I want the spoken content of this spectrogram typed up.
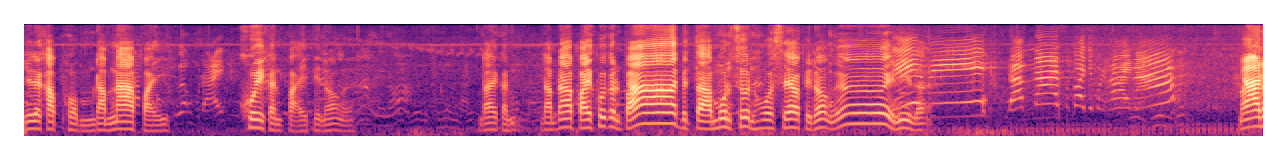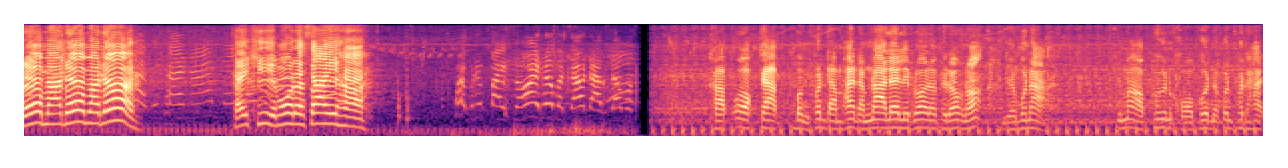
นี่แหละครับผมดำหน้าไปๆเรื่องผู้ใดคุยกันไปพี่น้องเอ้ย ได้กันดำหน้าไปคุยกันไปเป็นตามุ่นซื่นโฮเซลพี่น้องเอ้ยนี่แหละดำหน้าสกอยจะไปขายนะมาเด้อมาเด้อมาเด้อไปขายน้ำใช้ขี่มอเตอร์ไซค์ฮะค่อยไม่ได้ไปซอยเด้อพระเจ้าดำเจ้าบ่ขับออกจากเบิ่งเพิ่นดำให้ดำหน้าแล้วเรียบร้อยแล้วพี่น้องเนาะเดี๋ยวมื้อหน้าสิมาเอาเพิ่นขอเพิ่นน่ะเพิ่นเพิ่นให้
